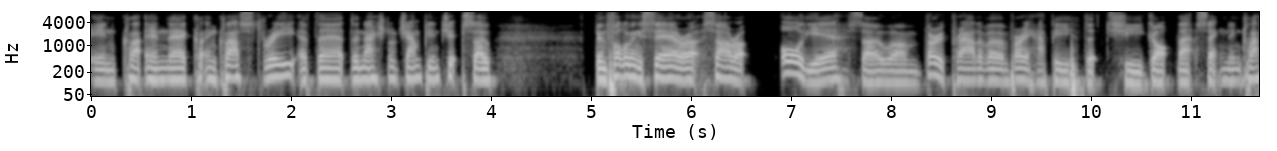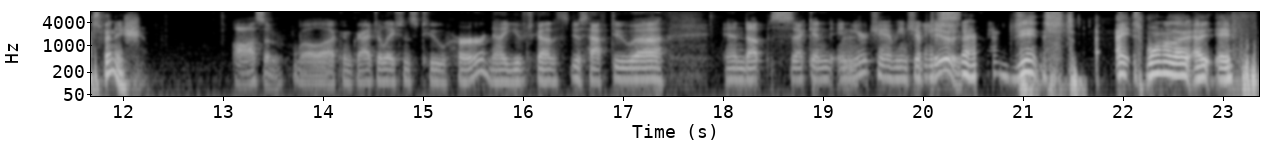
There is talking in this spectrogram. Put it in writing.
in cla- in their cl- in class three of the the national championship. So, been following Sarah Sarah all year. So I'm very proud of her. I'm very happy that she got that second in class finish. Awesome. Well, uh, congratulations to her. Now you've got just have to uh, end up second in your championship too. It's, uh, it's it's one of those. If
